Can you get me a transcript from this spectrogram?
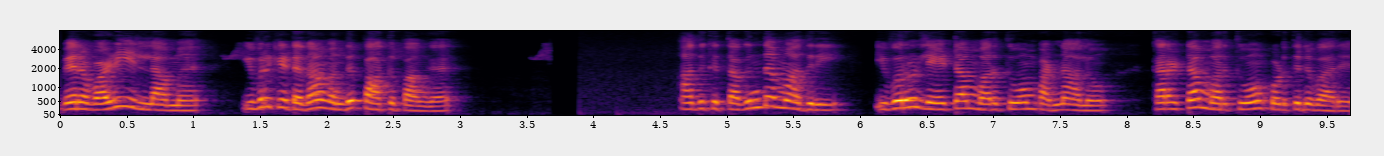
வேற வழி இல்லாம இவர்கிட்ட தான் வந்து பார்த்துப்பாங்க அதுக்கு தகுந்த மாதிரி இவரும் லேட்டாக மருத்துவம் பண்ணாலும் கரெக்டாக மருத்துவம் கொடுத்துடுவாரு.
